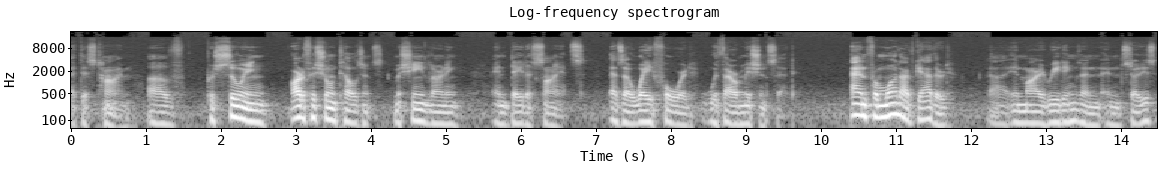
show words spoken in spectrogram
at this time of pursuing artificial intelligence, machine learning, and data science as a way forward with our mission set. And from what I've gathered uh, in my readings and, and studies,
